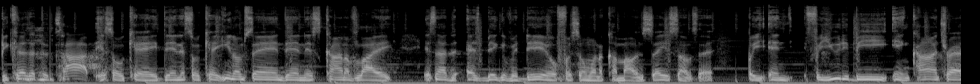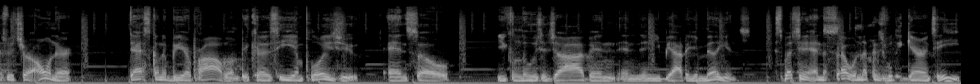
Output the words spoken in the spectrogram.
because at the top it's okay. Then it's okay. You know what I'm saying? Then it's kind of like it's not as big of a deal for someone to come out and say something. But and for you to be in contrast with your owner, that's going to be a problem because he employs you, and so you can lose your job and and then you be out of your millions. Especially in the NFL, where nothing's really guaranteed.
